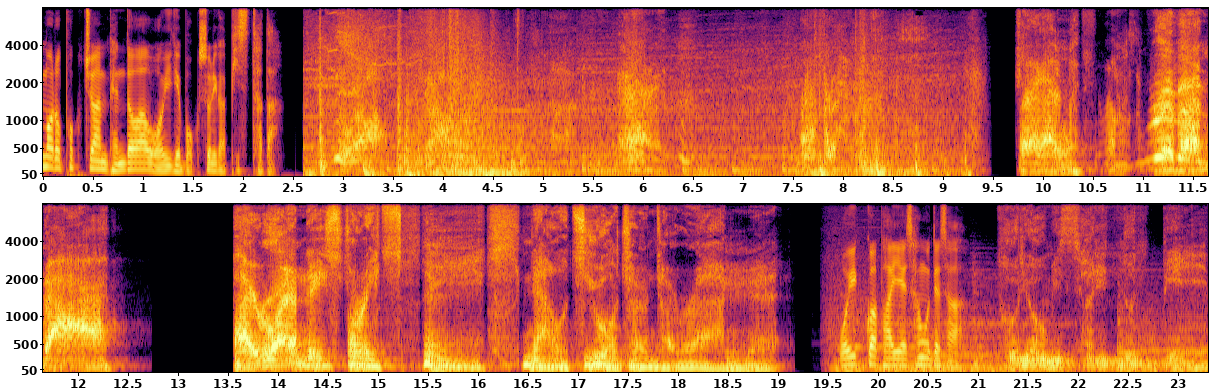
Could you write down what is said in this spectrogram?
심어로 폭주한 벤더와 워익의 목소리가 비슷하다. I ran these streets. 워익과 바이의 상호대사 두려움이 서린 눈빛.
